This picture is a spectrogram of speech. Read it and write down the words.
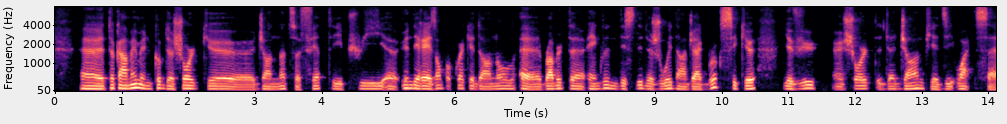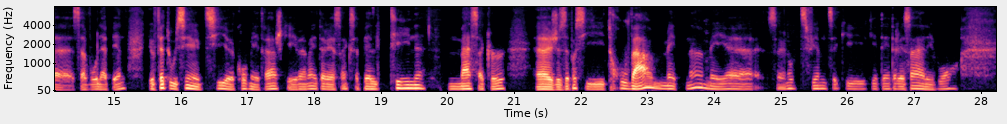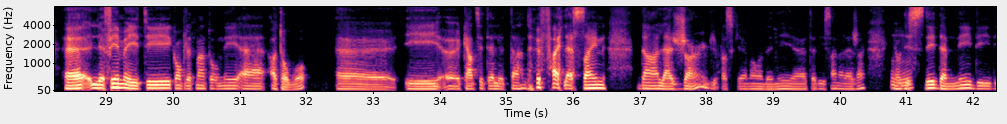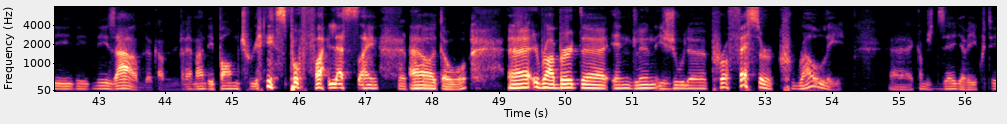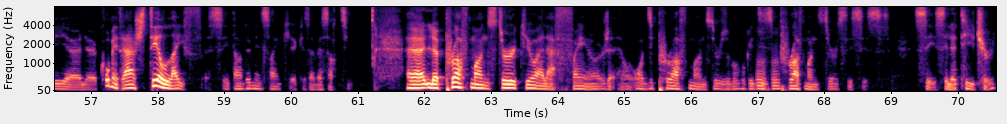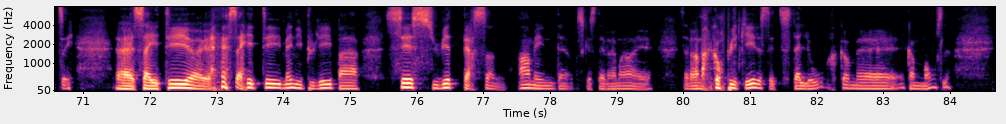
Euh, tu as quand même une coupe de shorts que John Knotts a fait. Et puis, euh, une des raisons pourquoi que Donald, euh, Robert Englund a décidé de jouer dans Jack Brooks, c'est qu'il a vu un short de John, puis il a dit Ouais, ça, ça vaut la peine. Il a fait aussi un petit euh, court-métrage qui est vraiment intéressant qui s'appelle Teen Massacre. Euh, je ne sais pas s'il est trouvable maintenant, mais euh, c'est un autre petit film qui, qui est intéressant à aller voir. Euh, le film a été complètement tourné à Ottawa. Euh, et euh, quand c'était le temps de faire la scène dans la jungle, parce qu'à un moment donné, tu as des scènes dans la jungle, ils ont Mhm. décidé d'amener des, des, des, des arbres, là, comme vraiment des palm trees, pour faire la scène Mais à? Ottawa. Euh, Robert euh, Englund, il joue le Professor Crowley. Euh, comme je disais, il avait écouté euh, le court-métrage Still Life. C'est en 2005 que ça avait sorti. Euh, le Prof Monster qu'il y a à la fin, hein, je- on dit Prof Monster, je ne sais pas pourquoi ils disent Mhm. Prof Monster, c'est- le teacher, tu sais. Euh, ça, a été, euh, ça a été manipulé par 6-8 personnes en même temps, parce que c'était vraiment, vraiment compliqué, c'était lourd comme, comme monstre. là.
